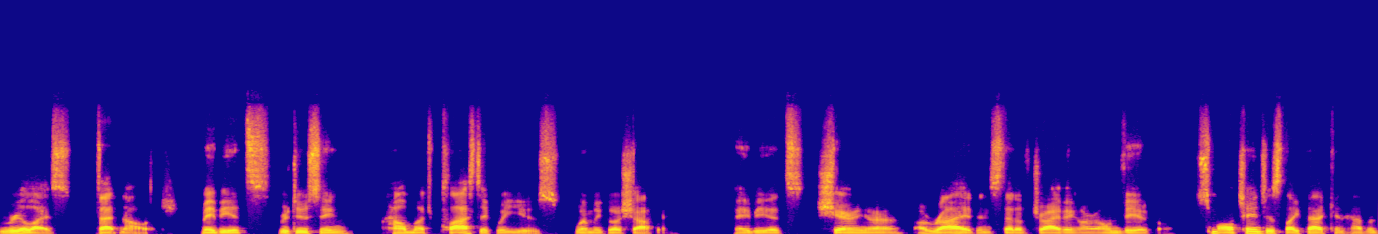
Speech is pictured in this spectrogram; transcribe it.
realize that knowledge. Maybe it's reducing how much plastic we use when we go shopping. Maybe it's sharing a, a ride instead of driving our own vehicle. Small changes like that can have a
